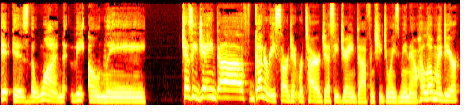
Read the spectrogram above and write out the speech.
it is the one, the only Jesse Jane Duff, gunnery sergeant, retired Jesse Jane Duff, and she joins me now. Hello, my dear.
